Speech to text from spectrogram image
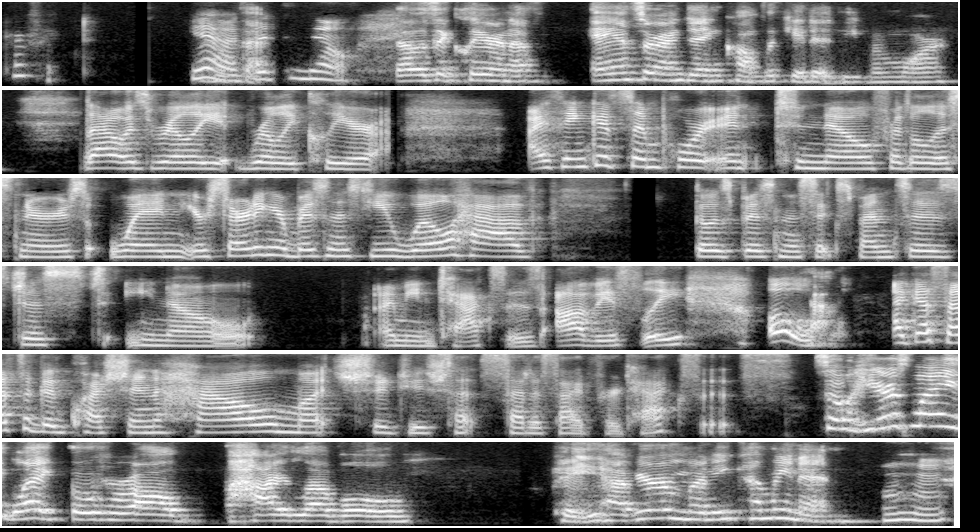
Perfect. Yeah good to know. That was a clear enough answer and didn't complicate it even more. That was really really clear. I think it's important to know for the listeners when you're starting your business you will have those business expenses just, you know, I mean, taxes, obviously. Oh, yeah. I guess that's a good question. How much should you set, aside for taxes? So here's my like overall high level. Okay, you have your money coming in, mm-hmm.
